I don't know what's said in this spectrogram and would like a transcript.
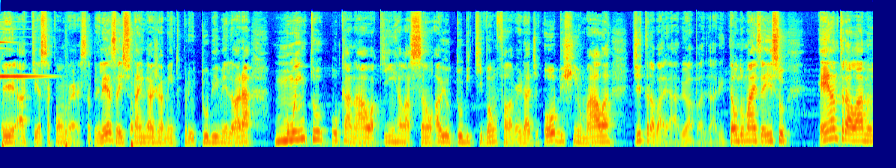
ter aqui essa conversa, beleza? Isso dá engajamento pro YouTube e melhora muito o canal aqui em relação ao YouTube, que, vamos falar a verdade, o bichinho mala de trabalhar, viu, rapaziada? Então, do mais é isso. Entra lá no,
